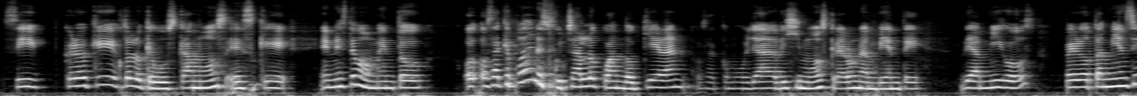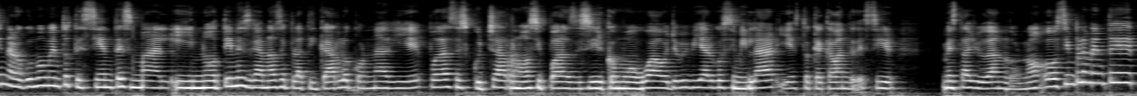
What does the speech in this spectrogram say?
Sí, creo que justo lo que buscamos es que en este momento, o, o sea, que puedan escucharlo cuando quieran, o sea, como ya dijimos, crear un ambiente de amigos, pero también si en algún momento te sientes mal y no tienes ganas de platicarlo con nadie, puedas escucharnos y puedas decir como, wow, yo viví algo similar y esto que acaban de decir me está ayudando, ¿no? O simplemente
